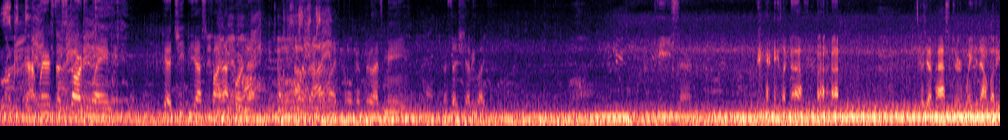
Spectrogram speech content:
Look at that. Where's the starting lane? Get a GPS to find that coordinate. That's mean. That's that Chevy life. Decent. He's like, F. it's because you had a passenger weighing you down, buddy.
